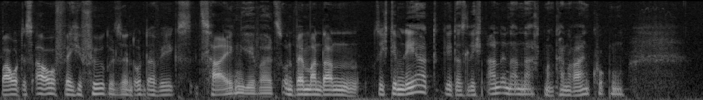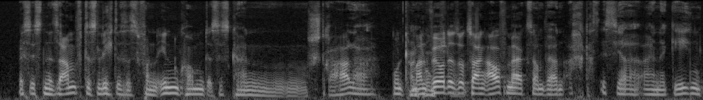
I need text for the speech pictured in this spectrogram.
baut es auf, welche Vögel sind unterwegs, zeigen jeweils. Und wenn man dann sich dem nähert, geht das Licht an in der Nacht, man kann reingucken es ist ein sanftes Licht, es ist von innen kommend, es ist kein Strahler. Und kein man Punkt, würde sozusagen aufmerksam werden, ach, das ist ja eine Gegend,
